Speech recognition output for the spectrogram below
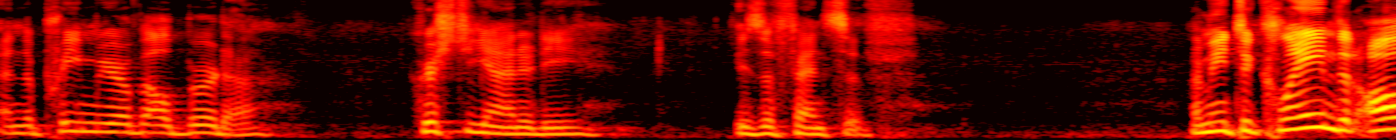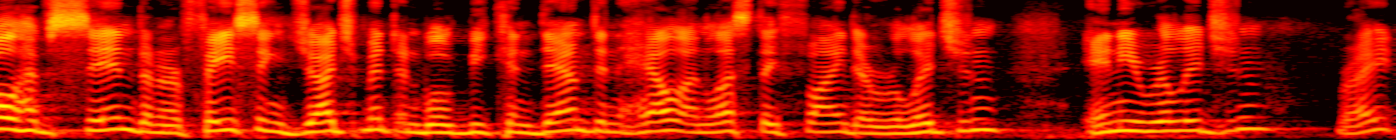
and the Premier of Alberta, Christianity is offensive. I mean, to claim that all have sinned and are facing judgment and will be condemned in hell unless they find a religion, any religion, right?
